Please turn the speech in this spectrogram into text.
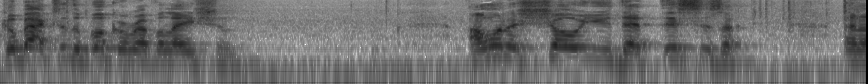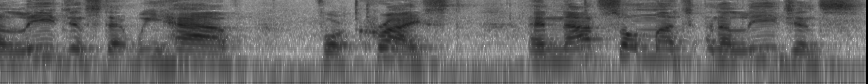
Go back to the book of Revelation. I want to show you that this is a, an allegiance that we have for Christ, and not so much an allegiance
